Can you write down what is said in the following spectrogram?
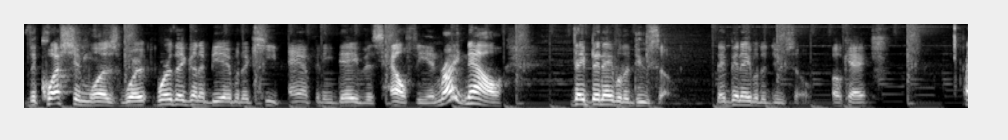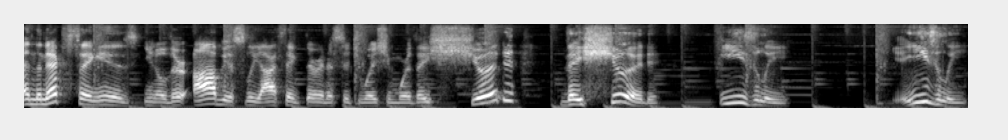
the question was were, were they going to be able to keep Anthony Davis healthy? And right now, they've been able to do so. They've been able to do so. Okay. And the next thing is, you know, they're obviously, I think they're in a situation where they should, they should easily, easily,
